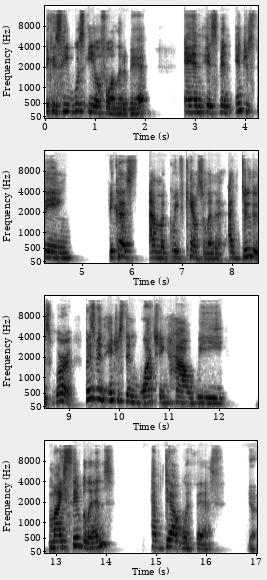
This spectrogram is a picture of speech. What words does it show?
because he was ill for a little bit. And it's been interesting because I'm a grief counselor and I do this work, but it's been interesting watching how we, my siblings, have dealt with this. Yeah.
